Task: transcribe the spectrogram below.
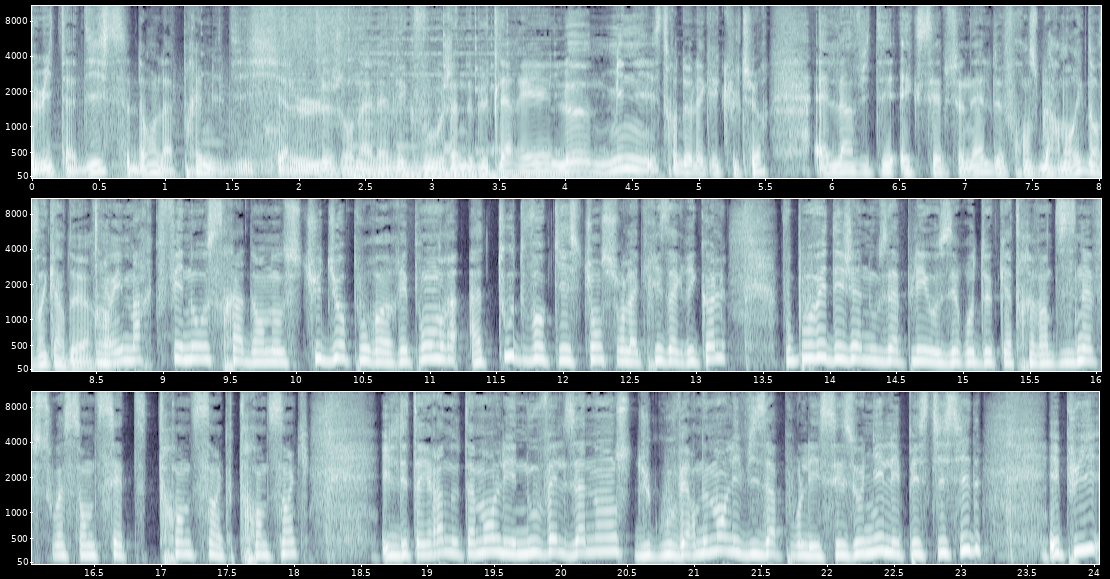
8 à 10 dans l'après-midi. Le journal avec vous, Jeanne de Butler et le ministre de l'Agriculture l'invité exceptionnel de France Bleu Armorique dans un quart d'heure. Oui, Marc Fesneau sera dans nos studios pour euh, répondre à toutes vos questions sur la crise agricole. Vous pouvez déjà nous appeler au 02 99 67 35 35. Il détaillera notamment les nouvelles annonces du gouvernement, les visas pour les saisonniers, les pesticides et puis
